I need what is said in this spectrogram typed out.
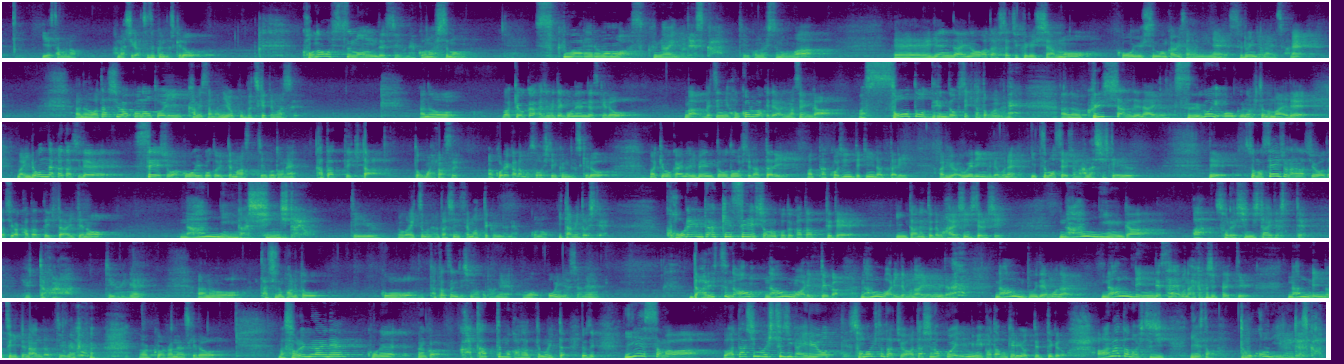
イエス様の話が続くんですけどこの質問ですよねこの質問。救われる者は少ないのですか？っていうこの質問は、えー、現代の私たちクリスチャンもこういう質問神様にねするんじゃないですかね。あの私はこの問い神様によくぶつけてます。あの、まあ、教会始めて5年ですけど、まあ、別に誇るわけではありませんが、まあ、相当伝道してきたと思うんだね。あのクリスチャンでないすごい多くの人の前で、まあ、いろんな形で聖書はこういうことを言ってますっていうことをね語ってきたと思います。ま、これからもそうしていくんですけど、まあ、教会のイベントを通してだったりまた個人的にだったりあるいはウェディングでもねいつも聖書の話している。でその聖書の話を私が語ってきた相手の何人が信じたよっていうのがいつもね私に迫ってくるんだよねこの痛みとして。これだけ聖書のこと語っててインターネットでも配信してるし何人が「あそれ信じたいです」って言ったかなっていうふうにねあの立ち止まるとこう佇んでしまうことがね多いんですよね。打率何何割っていうか何割でもないよねみたいな。何部でもない。何輪でさえもないかもしれないっていう。何輪の次って何だっていうね。よく分かんないですけど、まあ、それぐらいねこうねなんか語っても語っても一体要するにイエス様は私の羊がいるよってその人たちは私の声に耳傾けるよって言ってるけどあなたの羊イエス様どこにいるんですか？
